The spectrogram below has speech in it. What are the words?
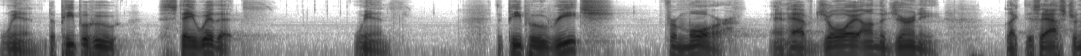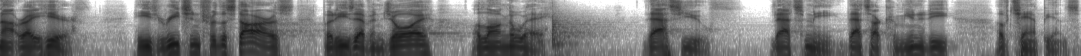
win. The people who stay with it win. The people who reach for more and have joy on the journey, like this astronaut right here. He's reaching for the stars, but he's having joy along the way. That's you. That's me. That's our community of champions.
